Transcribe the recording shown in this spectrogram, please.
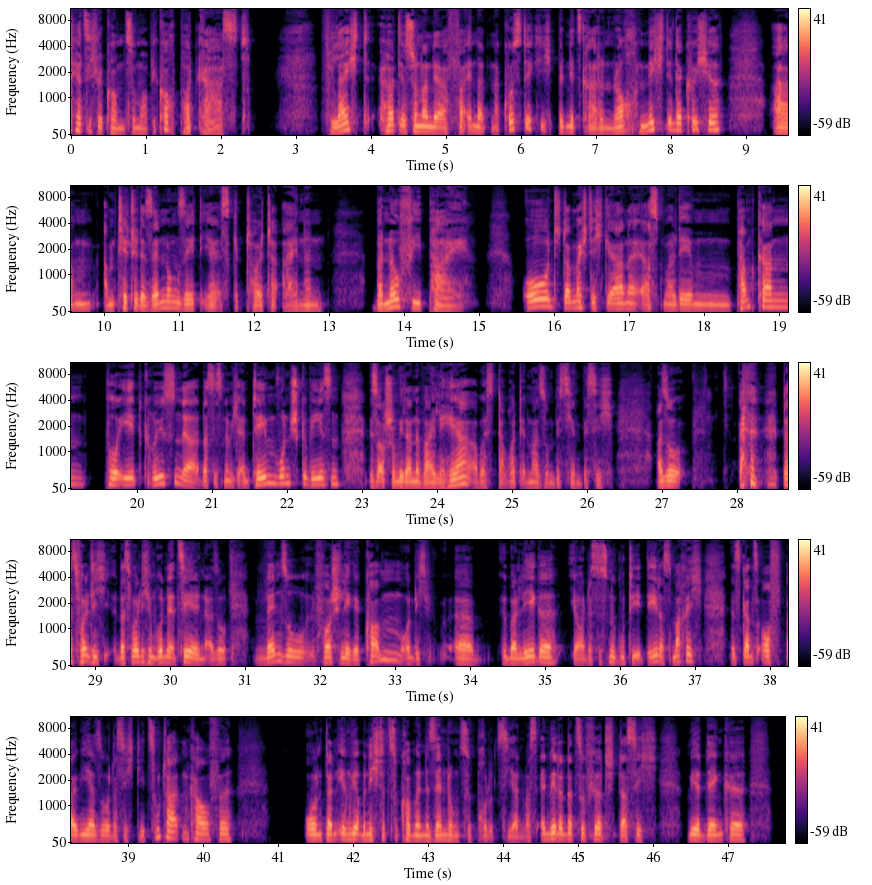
Und herzlich willkommen zum Hobby Koch Podcast. Vielleicht hört ihr es schon an der veränderten Akustik. Ich bin jetzt gerade noch nicht in der Küche. Ähm, am Titel der Sendung seht ihr, es gibt heute einen Banoffee Pie. Und da möchte ich gerne erstmal dem Pumpkin Poet grüßen. Der, das ist nämlich ein Themenwunsch gewesen. Ist auch schon wieder eine Weile her, aber es dauert immer so ein bisschen, bis ich, also, das wollte ich, das wollte ich im Grunde erzählen. Also, wenn so Vorschläge kommen und ich äh, überlege, ja, das ist eine gute Idee, das mache ich, ist ganz oft bei mir so, dass ich die Zutaten kaufe und dann irgendwie aber nicht dazu komme, eine Sendung zu produzieren, was entweder dazu führt, dass ich mir denke,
